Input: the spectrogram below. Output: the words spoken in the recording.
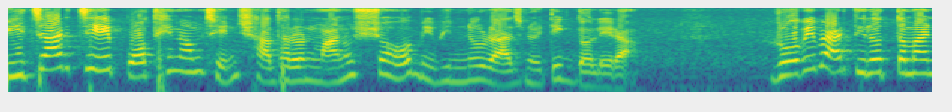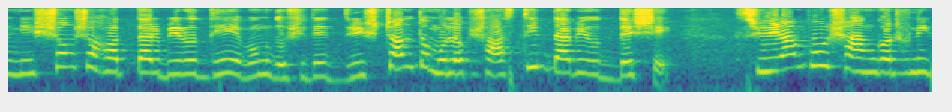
বিচার চেয়ে পথে নামছেন সাধারণ মানুষ সহ বিভিন্ন রাজনৈতিক দলেরা। রবিবার তিলোত্তমার নৃশংস হত্যার বিরুদ্ধে এবং দোষীদের দৃষ্টান্তমূলক শাস্তির দাবি উদ্দেশ্যে শ্রীরামপুর সাংগঠনিক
